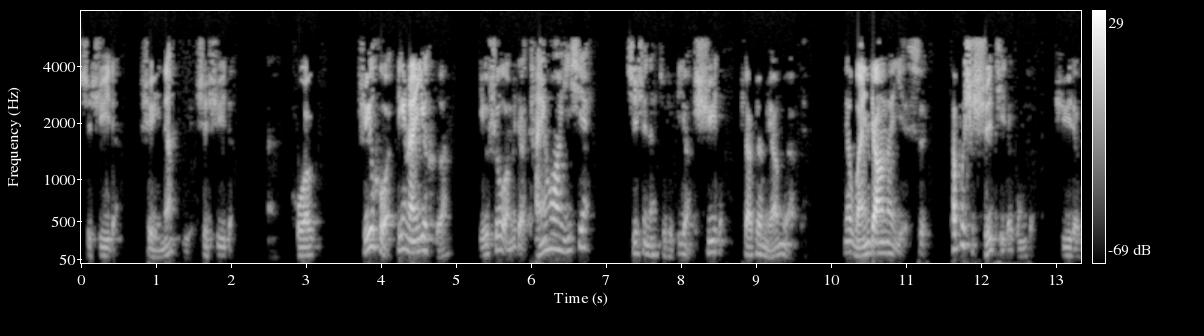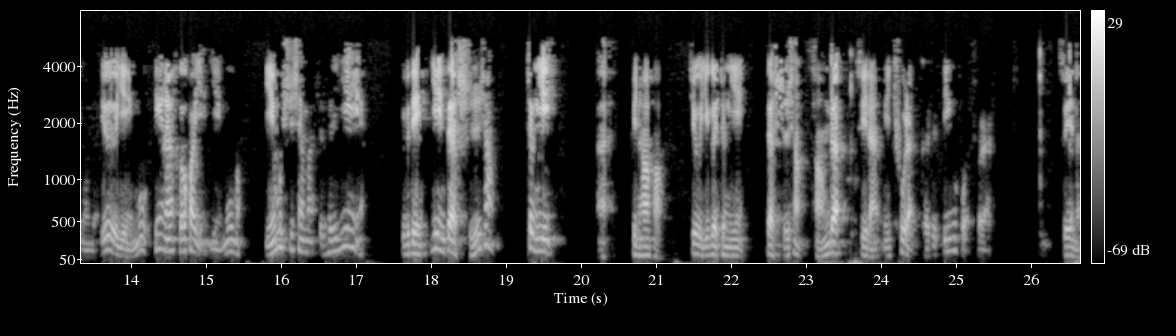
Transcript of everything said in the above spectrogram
是虚的，水呢也是虚的，火水火丁兰一合。有时候我们叫昙花一现，其实呢就是比较虚的，飘飘渺渺的。那文章呢也是，它不是实体的工作，虚的工作。又有引木，丁兰合化引引木嘛，引木是什么？就是它的印呀，对不对？印在石上，正印，哎，非常好，就一个正印在石上藏着，虽然没出来，可是丁火出来了，所以呢，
